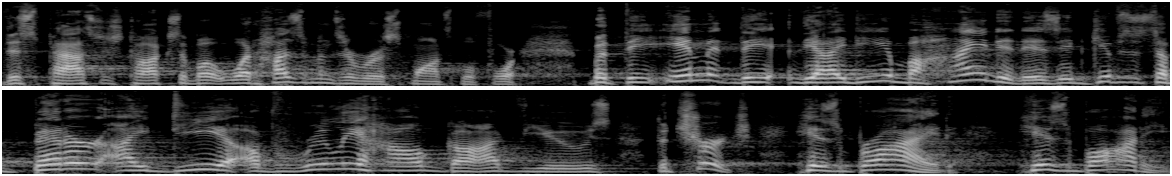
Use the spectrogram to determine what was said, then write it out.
this passage talks about what husbands are responsible for. But the, Im- the, the idea behind it is it gives us a better idea of really how God views the church, his bride, his body.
